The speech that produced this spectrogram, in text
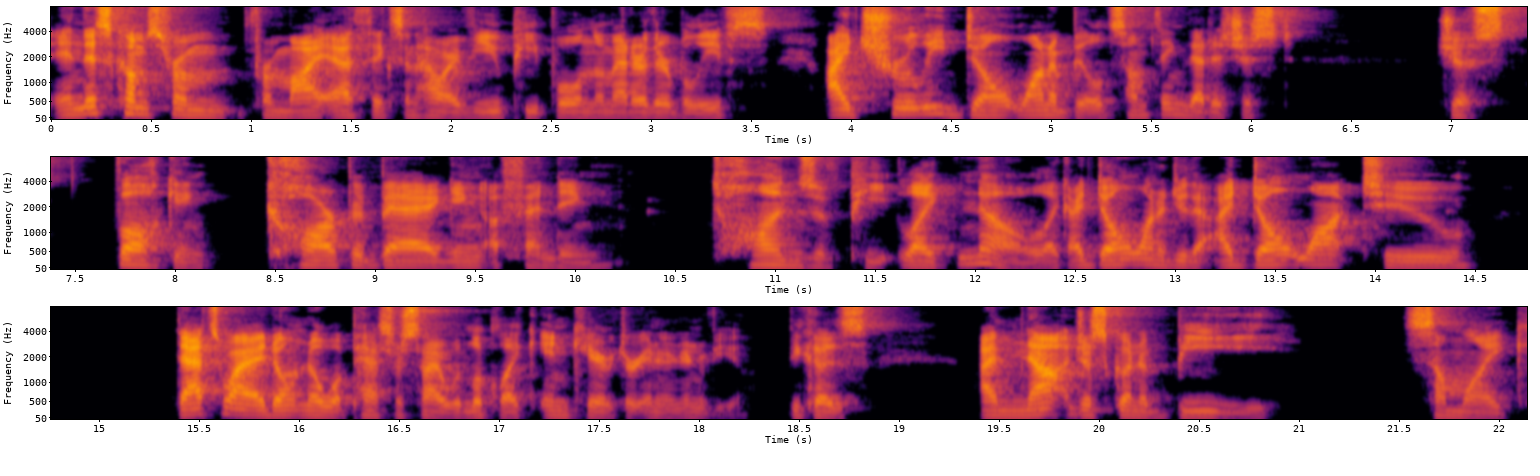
and this comes from from my ethics and how I view people, no matter their beliefs. I truly don't want to build something that is just just fucking carpet bagging, offending tons of people. Like no, like I don't want to do that. I don't want to. That's why I don't know what Pastor Cy would look like in character in an interview because I'm not just going to be some like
